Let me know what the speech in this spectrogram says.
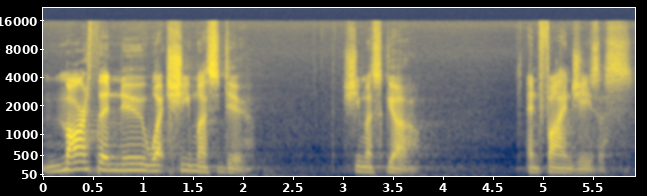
Martha knew what she must do. She must go and find Jesus.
